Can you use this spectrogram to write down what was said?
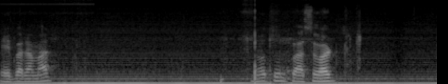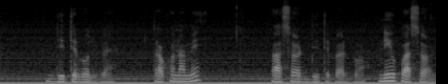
এবার আমার নতুন পাসওয়ার্ড দিতে বলবে, তখন আমি পাসওয়ার্ড দিতে পারব। নিউ পাসওয়ার্ড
